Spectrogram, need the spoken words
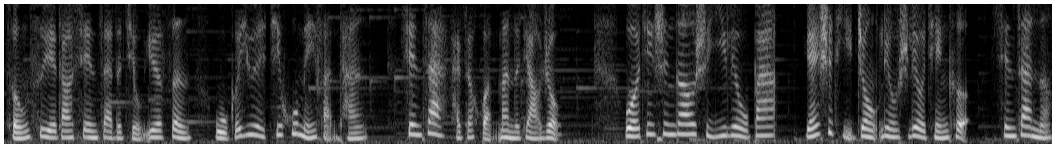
从四月到现在的九月份，五个月几乎没反弹，现在还在缓慢的掉肉。我净身高是一六八，原始体重六十六千克，现在呢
